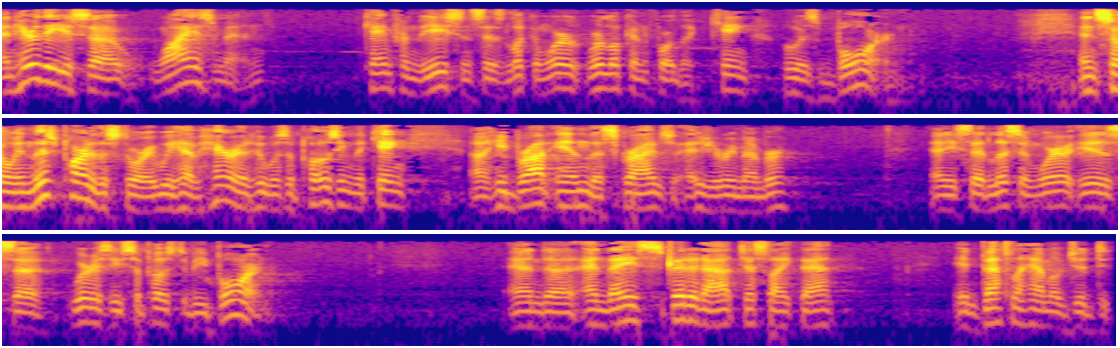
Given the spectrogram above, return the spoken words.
And here these uh, wise men came from the east and says, look, and we're, we're looking for the king who is born. And so in this part of the story, we have Herod who was opposing the king. Uh, he brought in the scribes, as you remember, and he said, listen, where is, uh, where is he supposed to be born? And, uh, and they spit it out just like that in Bethlehem of, Jude-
